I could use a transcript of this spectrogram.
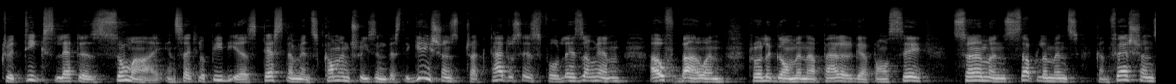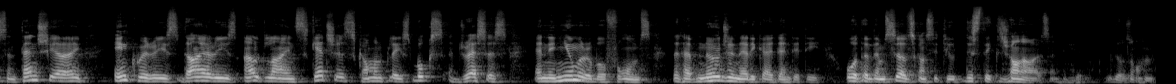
critiques, letters, summae, encyclopedias, testaments, commentaries, investigations, tractatuses, Vorlesungen, Aufbauen, prolegomena, parerga, pensée, sermons, supplements, confessions, sententiae, inquiries, diaries, outlines, sketches, commonplace books, addresses, and innumerable forms that have no generic identity or that themselves constitute distinct genres, and it goes on.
